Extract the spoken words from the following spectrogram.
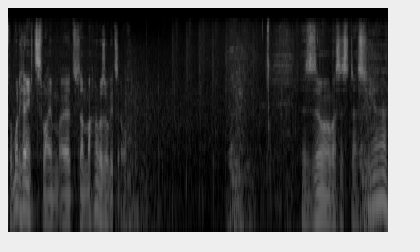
Drum wollte ich eigentlich zwei äh, zusammen machen, aber so geht's auch. So, was ist das hier?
